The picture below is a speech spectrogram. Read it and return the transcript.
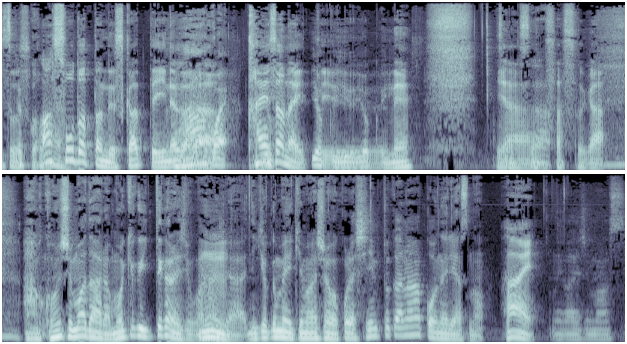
そうそう。あ、そうだったんですかって言いながら返さないっていう。よく言うよく言うね。いやさすが。あ、今週まだある。もう一曲行ってからにしようかな。じゃあ、2曲目行きましょう。これ新譜かな？コーネリアスの。はい。お願いします。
